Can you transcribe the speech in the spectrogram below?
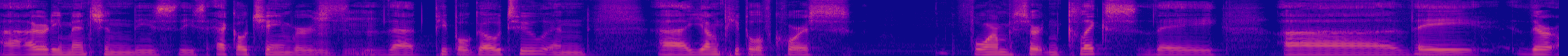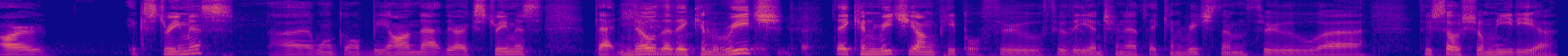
Uh, I already mentioned these these echo chambers mm-hmm. that people go to, and uh, young people, of course, form certain cliques. They uh, they there are extremists. I won't go beyond that. There are extremists that know that they can reach they can reach young people through through the internet. They can reach them through uh, through social media,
